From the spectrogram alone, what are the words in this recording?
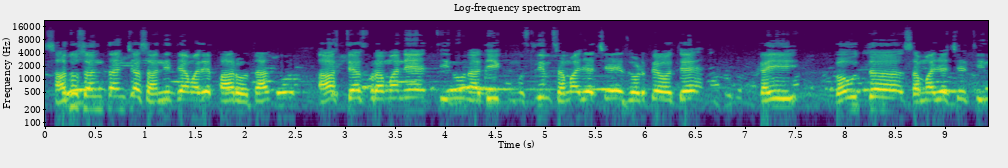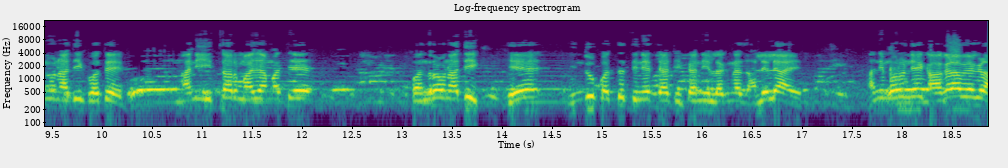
साधू संतांच्या सान्निध्यामध्ये पार होतात. आज त्याचप्रमाणे तीनहून अधिक मुस्लिम समाजाचे जोडपे होते. काही बौद्ध समाजाचे तीनहून अधिक होते. आणि इतर माझ्या मते पंधराहून अधिक हे हिंदू पद्धतीने त्या ठिकाणी लग्न झालेले आहे आणि म्हणून एक आगळा वेगळा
